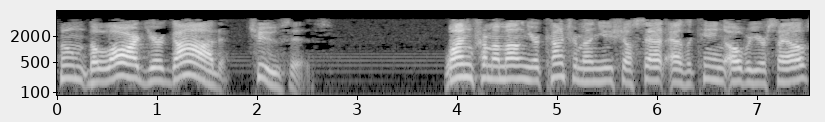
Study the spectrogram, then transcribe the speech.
whom the Lord your God chooses. One from among your countrymen you shall set as a king over yourselves.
